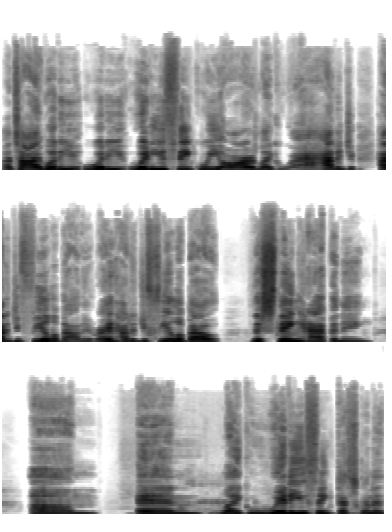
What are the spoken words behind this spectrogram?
Uh, Ty, what do you what do you where do you think we are? Like how did you how did you feel about it, right? How did you feel about this thing happening? Um and like where do you think that's going to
